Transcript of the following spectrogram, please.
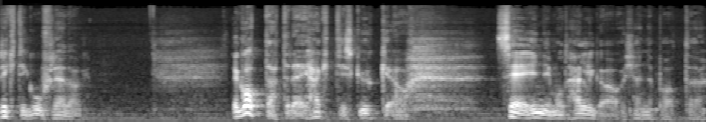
riktig god fredag. Det er godt etter ei hektisk uke å se inn mot helga og kjenne på at eh,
